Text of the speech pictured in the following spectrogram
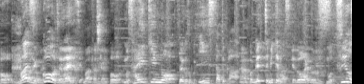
らまずこうじゃないですよ。まあ確かに。もう最近のそれこそインスタとか、めっちゃ見てますけどもう剛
